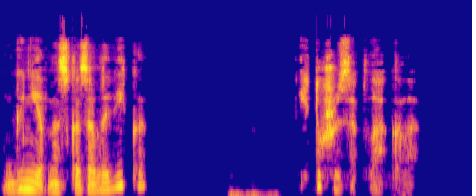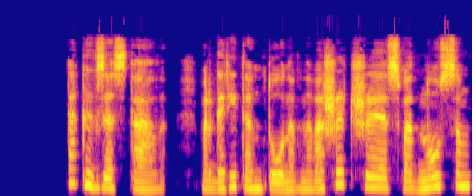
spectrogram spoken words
гневно сказала Вика и тоже заплакала. Так их застала Маргарита Антоновна, вошедшая с подносом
